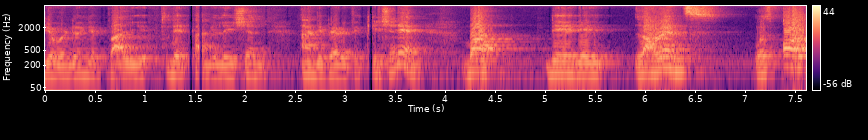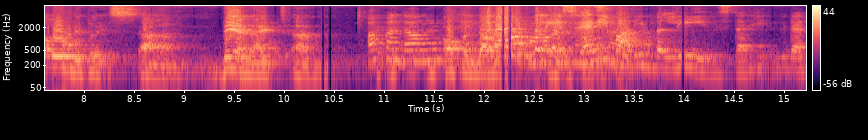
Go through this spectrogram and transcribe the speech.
you were doing the value the tabulation and the verification in but the the Lawrence was all over the place um, day and night um, up and down up and down I don't believe anybody believes that he, that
